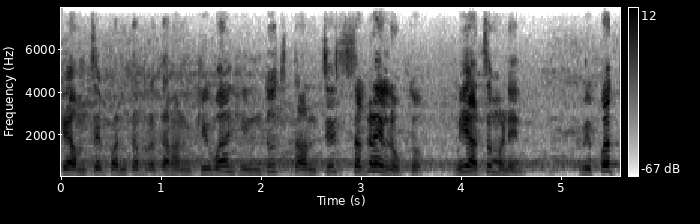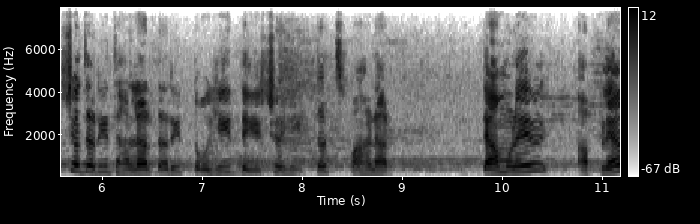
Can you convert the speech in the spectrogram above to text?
की आमचे पंतप्रधान किंवा हिंदुस्थानचे सगळे लोक मी असं म्हणेन विपक्ष जरी झाला तरी तोही देशहितच पाहणार. त्यामुळे आपल्या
